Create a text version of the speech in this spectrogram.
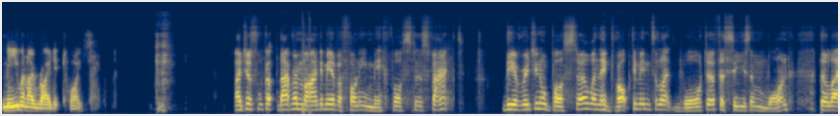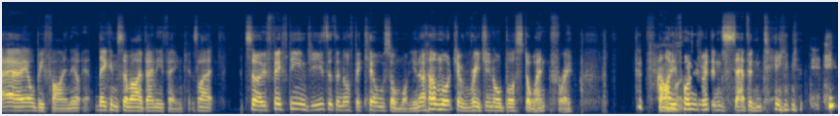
Me when I ride it twice. I just got that reminded me of a funny Mythbusters fact. The original Buster, when they dropped him into like water for season one, they're like, eh, "It'll be fine. It'll, they can survive anything." It's like, so 15 G's is enough to kill someone. You know how much original Buster went through? 517.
